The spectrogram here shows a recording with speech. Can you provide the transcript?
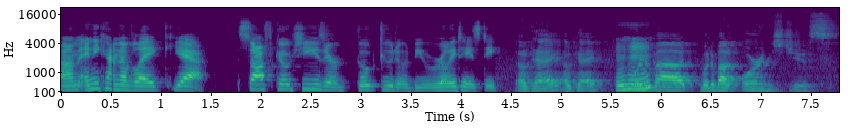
Um, any kind of like yeah, soft goat cheese or goat gouda would be really tasty. Okay, okay. Mm-hmm. What about what about orange juice?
